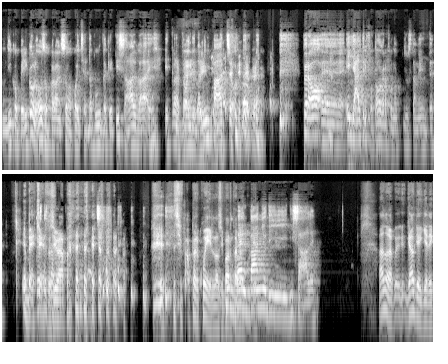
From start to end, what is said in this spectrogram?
non dico pericoloso, però insomma poi c'è Davud che ti salva e, e ti Vabbè, toglie dall'impaccio. però eh, e gli altri fotografano giustamente. E beh, certo, si fa, si fa, per quello, si porta un bel bagno di, di, sale. Allora, Gaudia chiede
